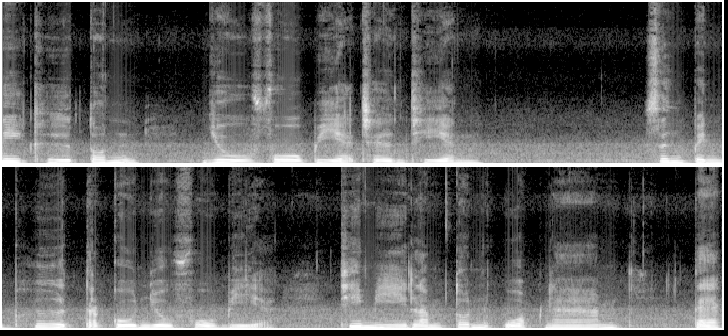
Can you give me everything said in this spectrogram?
นี่คือต้นยูโฟเบียเชิงเทียน ซึ่งเป็นพืชตระกูลยูโฟเบีย ที่มีลำต้นอวบน้ำ แตก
